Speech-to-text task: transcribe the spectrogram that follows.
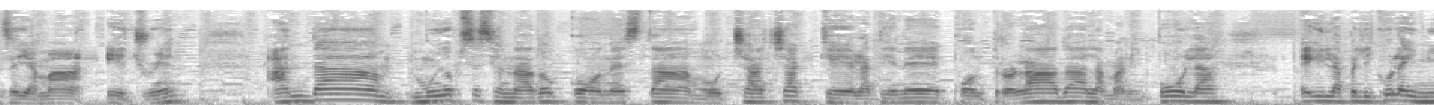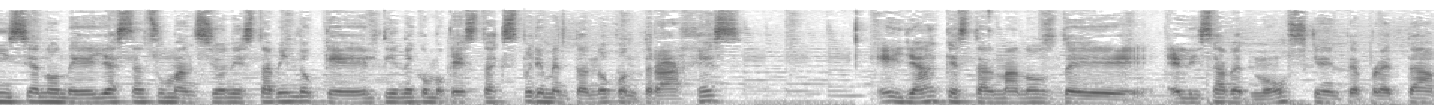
se llama Adrian. Anda muy obsesionado con esta muchacha que la tiene controlada, la manipula. Y la película inicia donde ella está en su mansión y está viendo que él tiene como que está experimentando con trajes. Ella, que está en manos de Elizabeth Moss, quien interpreta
